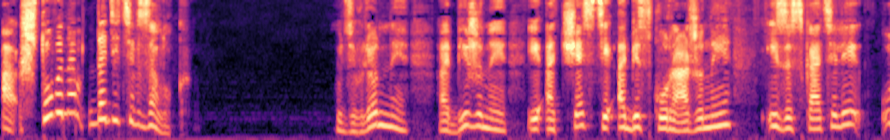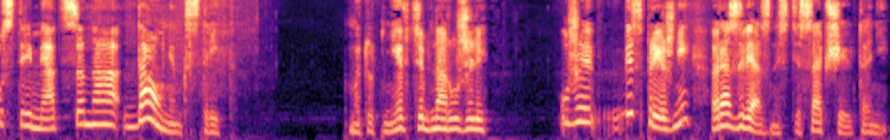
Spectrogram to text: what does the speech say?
А что вы нам дадите в залог? Удивленные, обиженные и отчасти обескураженные изыскатели устремятся на Даунинг-стрит. Мы тут нефть обнаружили. Уже без прежней развязности, сообщают они.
